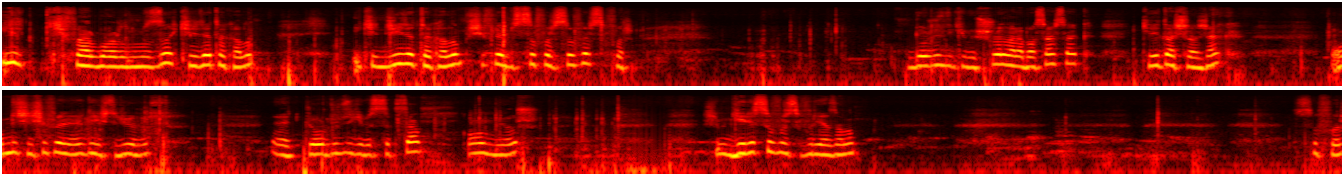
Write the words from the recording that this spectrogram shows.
İlk fermuarımızı kilide takalım. İkinciyi de takalım. Şifremiz 000. Gördüğünüz gibi şuralara basarsak kilit açılacak. Onun için şifreleri değiştiriyoruz. Evet gördüğünüz gibi sıksam olmuyor. Şimdi geri 00 yazalım. 0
